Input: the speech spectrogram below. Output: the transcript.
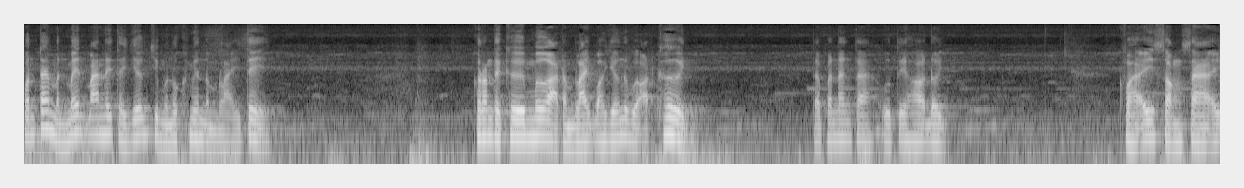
ប៉ុន្តែមិនមែនបានន័យថាយើងជាមនុស្សគ្មានតម្លៃទេគ្រាន់តែឃើញមើលអាតម្លៃរបស់យើងនេះវាអត់ឃើញតែប៉ុណ្្នឹងតាឧទាហរណ៍ដូច ខ្វះអីសង្សារអី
